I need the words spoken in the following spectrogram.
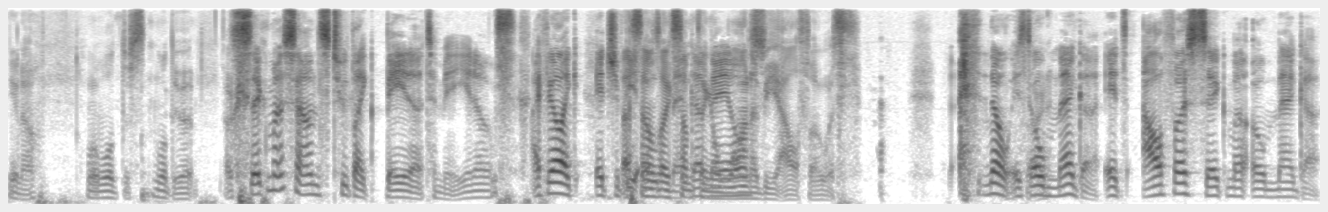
You know, well, we'll just we'll do it. Okay. Sigma sounds too like beta to me. You know, I feel like it should That be. That sounds like something males. a wannabe alpha was. no, it's Sorry. omega. It's alpha, sigma, omega.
